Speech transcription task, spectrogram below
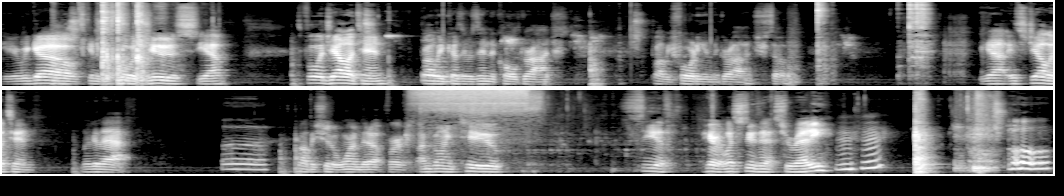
Here we go. It's going to be full of juice. Yep. It's full of gelatin. Probably because it was in the cold garage. Probably 40 in the garage. So, yeah, it's gelatin. Look at that. Uh, Probably should have warmed it up first. I'm going to see if. Here, let's do this. You ready? mm-hmm. Oh.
